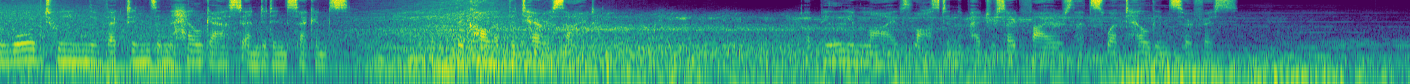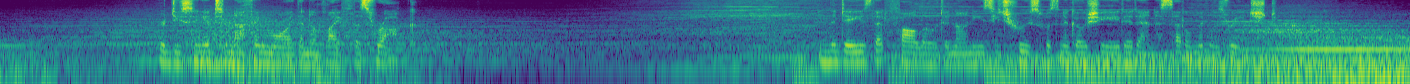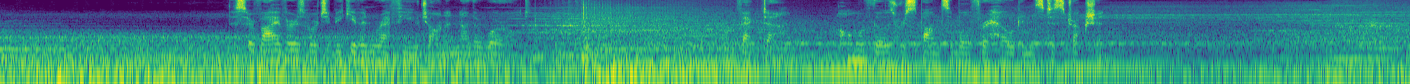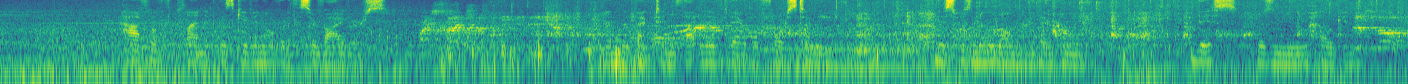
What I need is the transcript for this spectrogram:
The war between the Vektans and the Helghast ended in seconds. They call it the Terracide. A billion lives lost in the Petrusite fires that swept Helghan's surface. Reducing it to nothing more than a lifeless rock. In the days that followed, an uneasy truce was negotiated and a settlement was reached. Survivors were to be given refuge on another world. Vekta, home of those responsible for Helghan's destruction. Half of the planet was given over to the survivors. And the Vektans that lived there were forced to leave. This was no longer their home. This was New Helghan.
